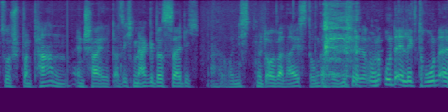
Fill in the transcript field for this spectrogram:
so spontan entscheidet. Also ich merke das, seit ich, also aber nicht mit eurer Leistung, also nicht, äh, und, und elektron, äh,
